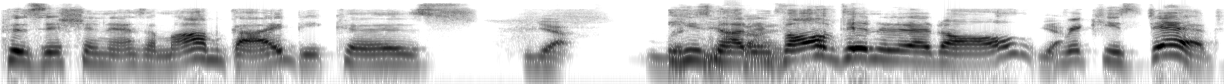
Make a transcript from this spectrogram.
position as a mob guy because Yeah. he's not signs- involved in it at all Yeah. ricky's dead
